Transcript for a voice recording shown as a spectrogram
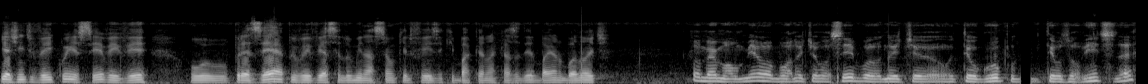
e a gente veio conhecer, veio ver o presépio, veio ver essa iluminação que ele fez aqui bacana na casa dele. Baiano, boa noite. Ô, meu irmão, meu, boa noite a você, boa noite ao teu grupo, teus ouvintes, né?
